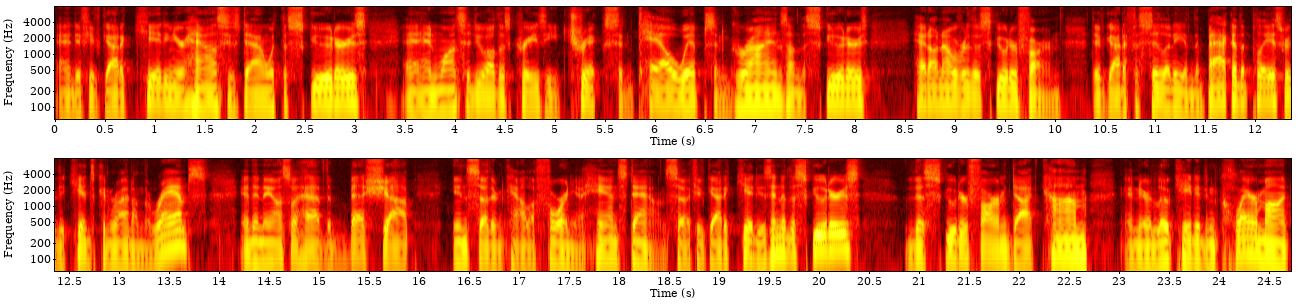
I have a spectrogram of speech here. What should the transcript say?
And if you've got a kid in your house who's down with the scooters and wants to do all those crazy tricks and tail whips and grinds on the scooters, head on over to the scooter farm. They've got a facility in the back of the place where the kids can ride on the ramps. And then they also have the best shop in Southern California, hands down. So if you've got a kid who's into the scooters, thescooterfarm.com, and they're located in Clairemont,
